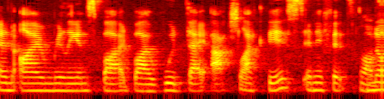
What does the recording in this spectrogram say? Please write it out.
and I'm really inspired by, would they act like this? And if it's Love no,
